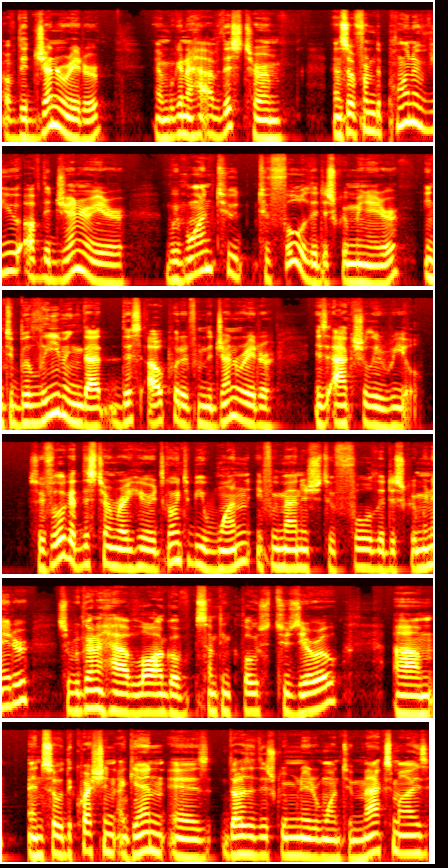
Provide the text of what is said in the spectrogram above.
of the generator, and we're going to have this term. And so from the point of view of the generator, we want to, to fool the discriminator into believing that this outputted from the generator is actually real. So if we look at this term right here, it's going to be 1 if we manage to fool the discriminator. So we're going to have log of something close to 0. Um, and so the question again is, does the discriminator want to maximize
